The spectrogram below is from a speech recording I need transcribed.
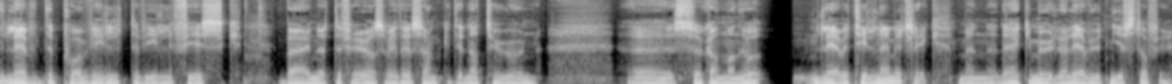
levde på vilt, vill fisk, bær, nøtter, frø osv., sanket i naturen, eh, så kan man jo leve tilnærmet slik, men det er ikke mulig å leve uten giftstoffer.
